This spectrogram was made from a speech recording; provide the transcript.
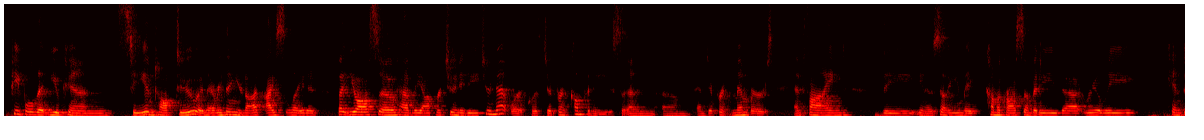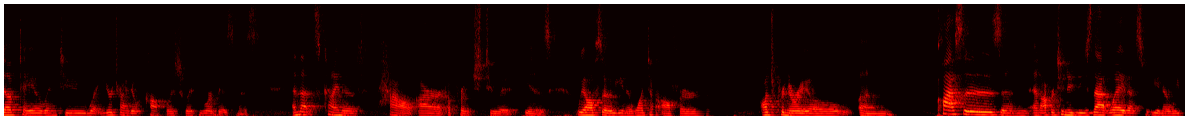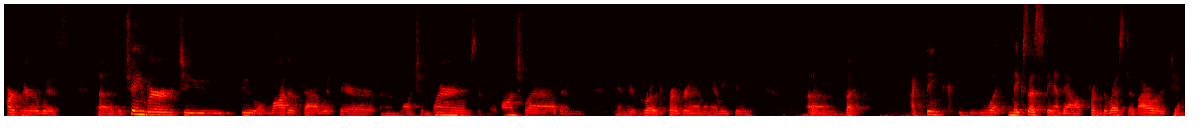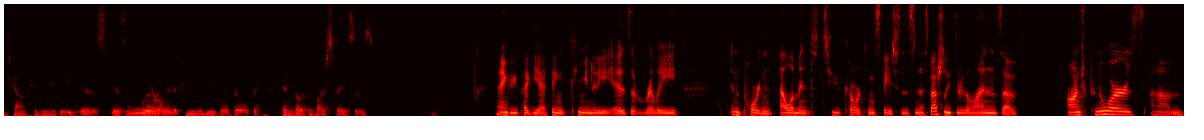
people that you can see and talk to and everything you're not isolated but you also have the opportunity to network with different companies and um, and different members and find the you know so you may come across somebody that really can dovetail into what you're trying to accomplish with your business and that's kind of how our approach to it is. We also, you know, want to offer entrepreneurial um, classes and, and opportunities that way. That's, you know, we partner with uh, the chamber to do a lot of that with their um, launch and learns and launch lab and, and their growth program and everything. Um, but I think what makes us stand out from the rest of our downtown community is is literally the community we're building in both of our spaces. I agree, Peggy. I think community is a really important element to co-working spaces, and especially through the lens of entrepreneurs. Um,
